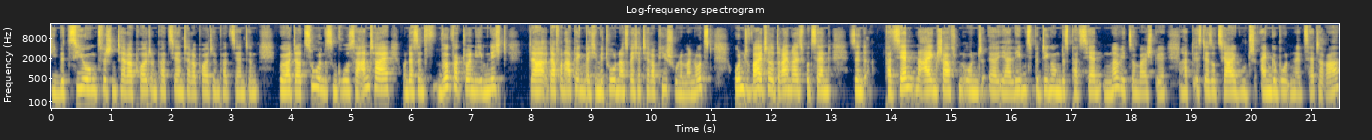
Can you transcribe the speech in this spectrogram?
die Beziehung zwischen Therapeut und Patient, Therapeutin, Patientin gehört dazu und ist ein großer Anteil. Und das sind Wirkfaktoren, die eben nicht da, davon abhängen, welche Methoden aus welcher Therapieschule man nutzt. Und weitere 33 Prozent sind Patienteneigenschaften und äh, ja, Lebensbedingungen des Patienten, ne? wie zum Beispiel, hat, ist der sozial gut eingebunden etc.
